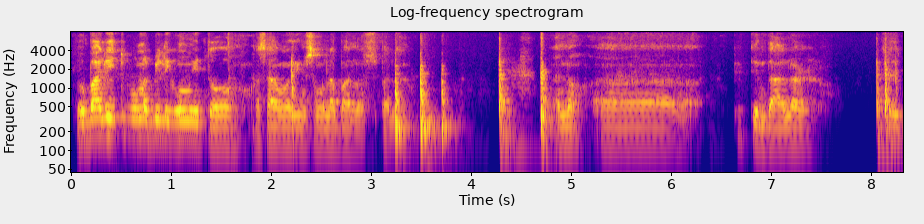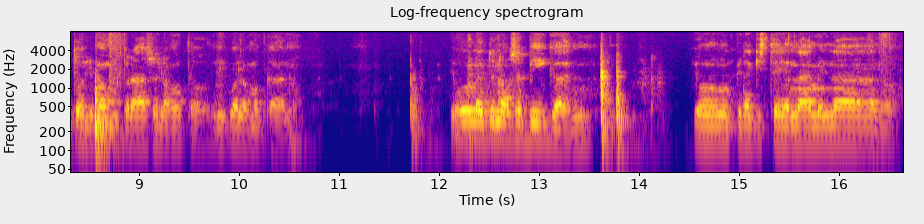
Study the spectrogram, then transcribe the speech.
So, bali ito pong nabili kong ito, kasama yung isang labanos pala. Ano, ah, $15. So, ito, limang piraso lang ito. Hindi ko alam magkano. Yung nandun ako sa Bigan, yung pinag-stayan namin na, ano,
